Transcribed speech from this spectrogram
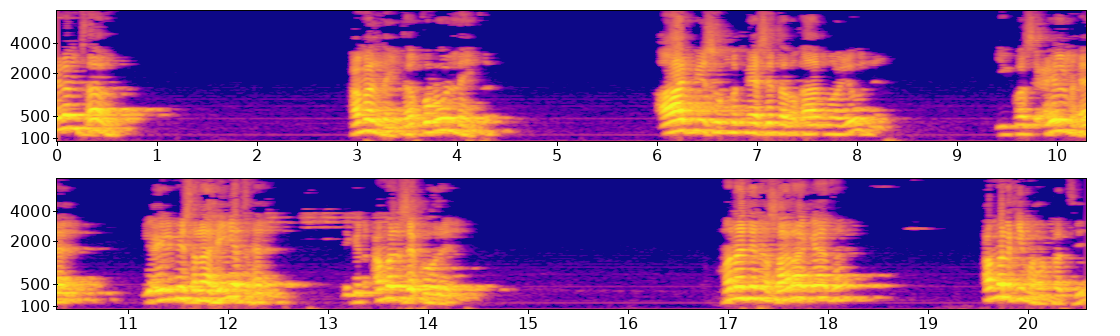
علم تھا۔ عمل نہیں تھا، قبول نہیں تھا۔ آج بھی اس امت میں ایسے طبقات موجود ہیں۔ یہ بس علم ہے، یہ علمی صلاحیت ہے، لیکن عمل سے کورے۔ منج نصارہ کیا تھا؟ عمل کی محبت تھی،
